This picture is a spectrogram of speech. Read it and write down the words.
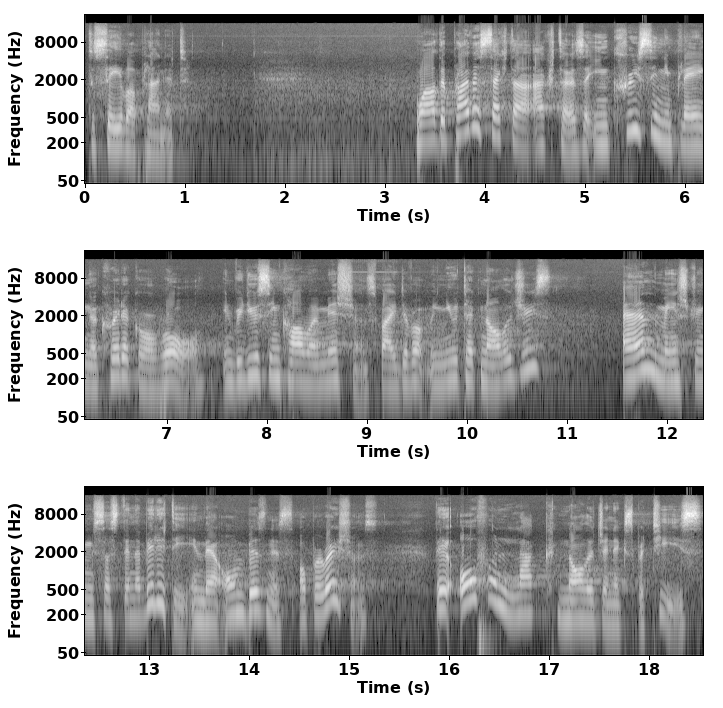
to save our planet. While the private sector actors are increasingly playing a critical role in reducing carbon emissions by developing new technologies and mainstream sustainability in their own business operations, they often lack knowledge and expertise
